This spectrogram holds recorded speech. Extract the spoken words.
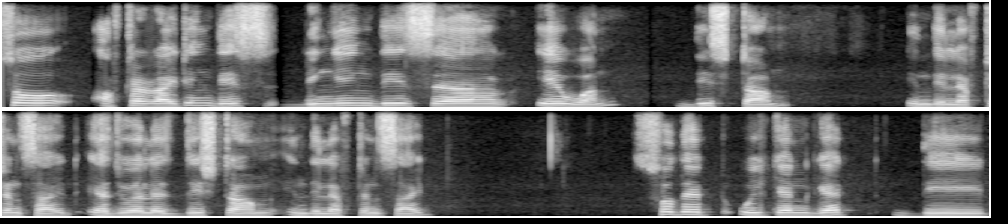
So, after writing this bringing this uh, a1 this term in the left hand side as well as this term in the left hand side so that we can get the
